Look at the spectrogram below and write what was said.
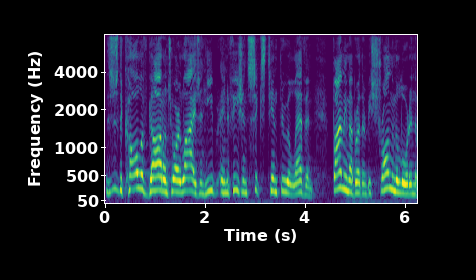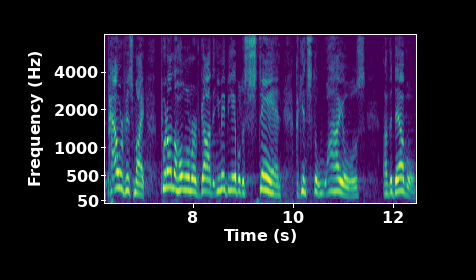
This is the call of God unto our lives in, Hebrew, in Ephesians 6 10 through 11. Finally, my brethren, be strong in the Lord in the power of his might. Put on the whole armor of God that you may be able to stand against the wiles of the devil.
